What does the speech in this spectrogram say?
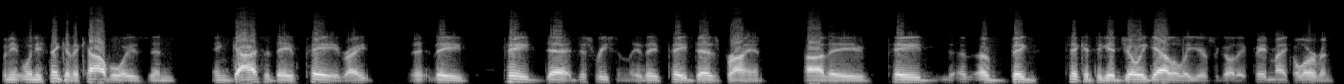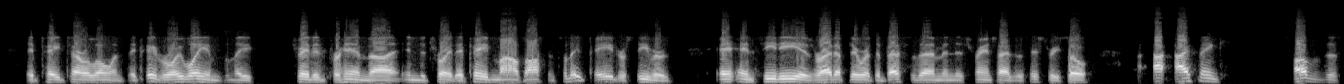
When you when you think of the Cowboys and and guys that they've paid, right? They, they paid De- just recently. They paid Dez Bryant. Uh, they paid a, a big ticket to get Joey Galloway years ago. They paid Michael Irvin. They paid Terrell Owens. They paid Roy Williams when they traded for him uh, in Detroit. They paid Miles Austin. So they paid receivers. And, and CeeDee is right up there with the best of them in this franchise's history. So I, I think of the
